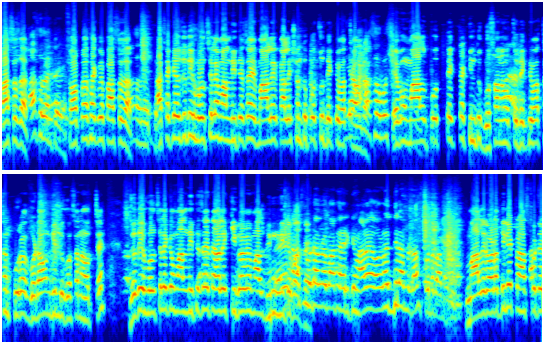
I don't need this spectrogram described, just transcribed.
পাঁচ হাজার। পাঁচ হাজার টাকা। টপটা থাকবে 5,000 আচ্ছা কেউ যদি হোলসেলে মাল নিতে চায় মালের কালেকশন তো প্রচুর দেখতে পাচ্ছি আমরা। এবং মাল প্রত্যেকটা কিন্তু গোছানো হচ্ছে দেখতে পাচ্ছেন পুরো গোডাউন কিন্তু গোছানো হচ্ছে। যদি হোলসেলে কেউ মাল নিতে চায় তাহলে কীভাবে মাল নিতে পারবে? আমরা পাঠাই আর কি আর অর্ডার দিলে আমরা ট্রান্সপোর্টে পাঠাই। মালের অর্ডার দিলে ট্রান্সপোর্টে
